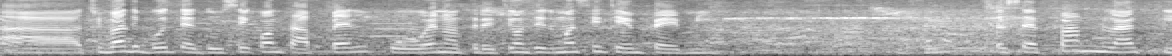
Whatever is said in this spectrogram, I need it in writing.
à- tu vas déposer tes dossiers, qu'on t'appelle pour un entretien, on te demande si tu as un permis. C'est ces femmes-là qui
